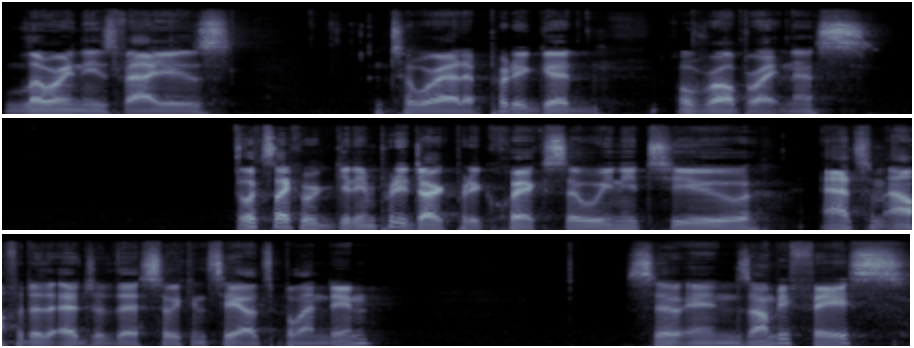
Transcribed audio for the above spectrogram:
lowering these values until we're at a pretty good overall brightness. It looks like we're getting pretty dark pretty quick, so we need to add some alpha to the edge of this so we can see how it's blending. So in zombie face,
